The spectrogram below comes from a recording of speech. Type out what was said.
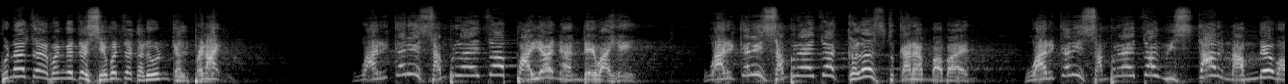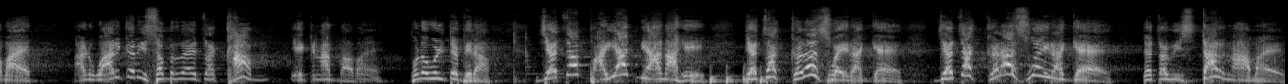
कुणाचा अभंगाच्या शेवटच्या कडून कल्पना आहे? वारकरी संप्रदायाचा पाया ज्ञानदेव आहे. वारकरी संप्रदायाचा कळस तुकाराम बाबा आहेत. वारकरी संप्रदायाचा विस्तार नामदेव बाबा आहेत. आणि वारकरी संप्रदायाचा खांब एकनाथ बाबा आहे थोडं उलट फिरा. ज्याचा पाया ज्ञान आहे त्याचा कळस वैराग्य आहे ज्याचा कळस वैराग्य आहे त्याचा विस्तार नाम आहे.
